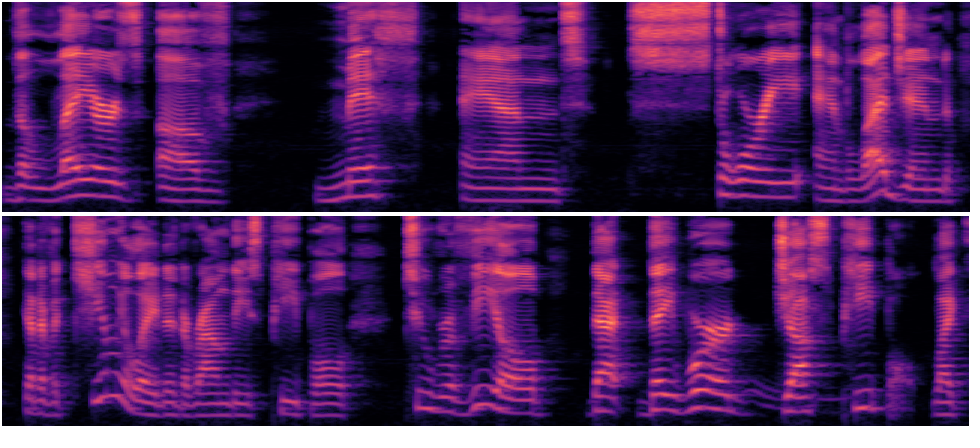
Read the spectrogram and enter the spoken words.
the layers of myth and story and legend that have accumulated around these people to reveal that they were just people. Like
